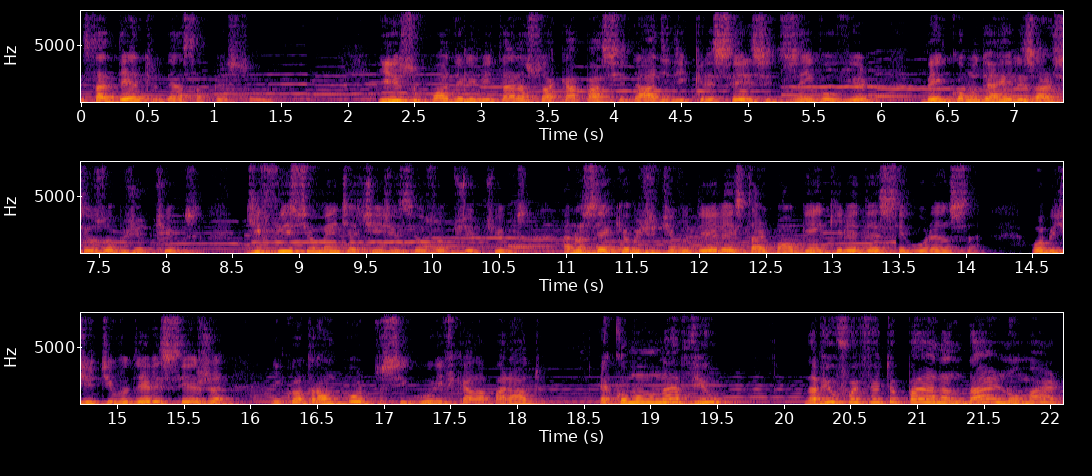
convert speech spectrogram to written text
está dentro dessa pessoa. E isso pode limitar a sua capacidade de crescer e se desenvolver, bem como de realizar seus objetivos. Dificilmente atinge seus objetivos, a não ser que o objetivo dele é estar com alguém que lhe dê segurança. O objetivo dele seja encontrar um porto seguro e ficar lá parado. É como um navio. O navio foi feito para andar no mar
